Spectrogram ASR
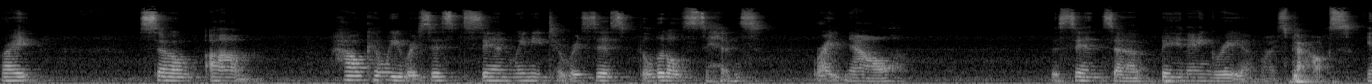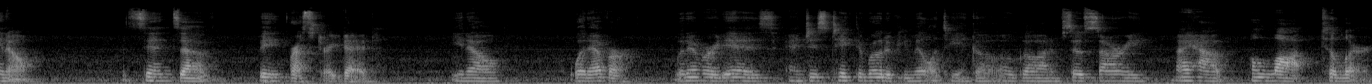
right? So, um, how can we resist sin? We need to resist the little sins right now. The sins of being angry at my spouse, you know, the sins of being frustrated, you know, whatever whatever it is, and just take the road of humility and go, Oh God, I'm so sorry. I have a lot to learn.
